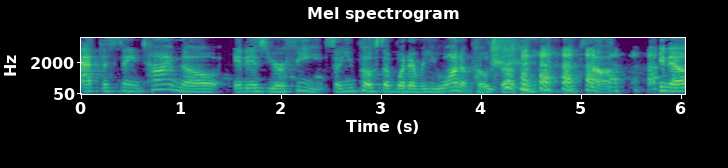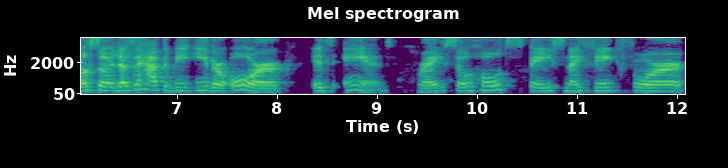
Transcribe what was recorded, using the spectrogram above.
at the same time though it is your feed. So you post up whatever you want to post up yourself, you know? So it doesn't have to be either or it's and right? So hold space and i think for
